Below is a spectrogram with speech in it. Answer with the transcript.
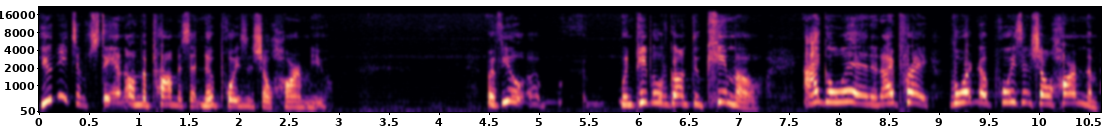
You need to stand on the promise that no poison shall harm you. If you, uh, when people have gone through chemo, I go in and I pray, Lord, no poison shall harm them.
